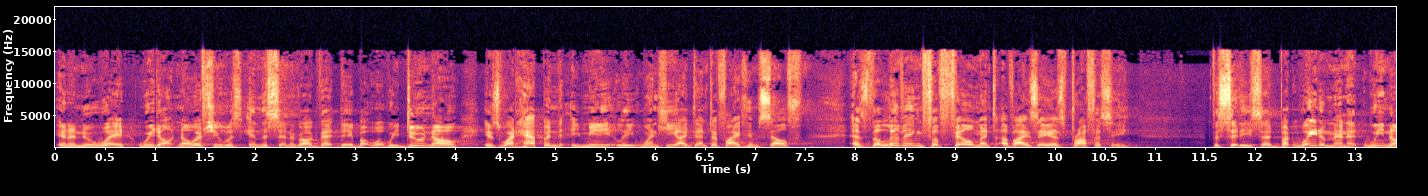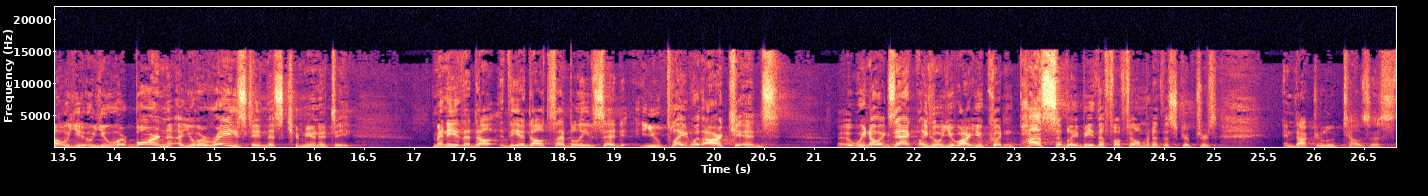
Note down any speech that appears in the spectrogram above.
in a new way. We don't know if she was in the synagogue that day, but what we do know is what happened immediately when he identified himself as the living fulfillment of Isaiah's prophecy. The city said, But wait a minute, we know you. You were born, uh, you were raised in this community. Many of the, adult, the adults, I believe, said, You played with our kids. Uh, we know exactly who you are. You couldn't possibly be the fulfillment of the scriptures. And Dr. Luke tells us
